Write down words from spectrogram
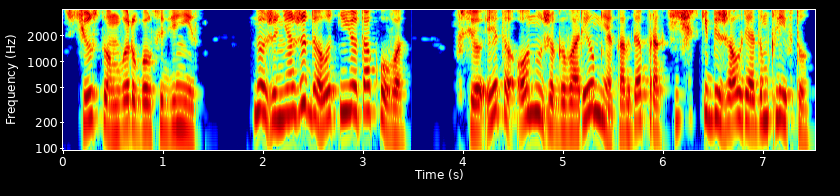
с чувством выругался Денис. Даже не ожидал от нее такого. Все это он уже говорил мне, когда практически бежал рядом к лифту.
